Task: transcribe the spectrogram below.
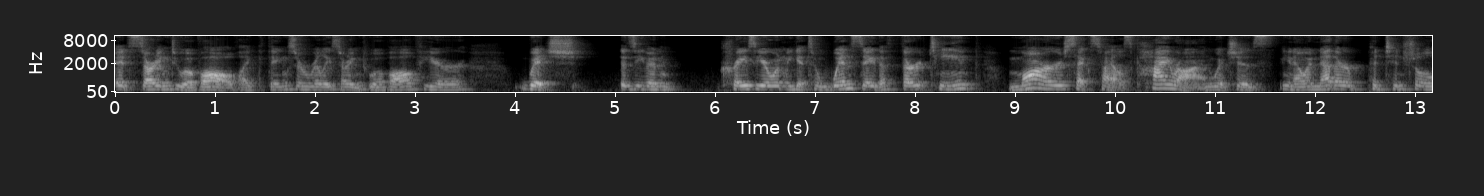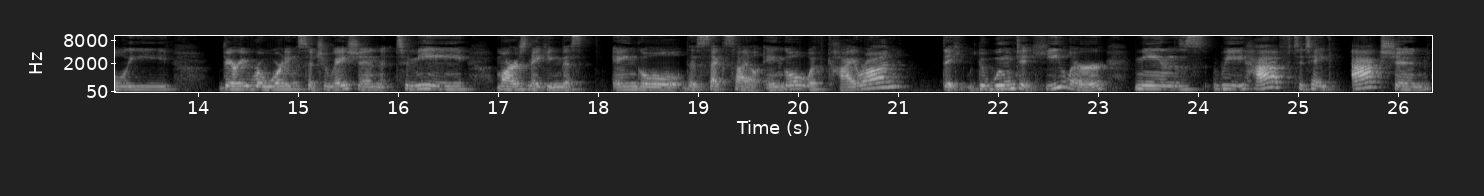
it's starting to evolve. Like things are really starting to evolve here which is even crazier when we get to Wednesday the 13th Mars sextiles Chiron which is you know another potentially very rewarding situation. To me Mars making this angle, the sextile angle with Chiron, the, the wounded healer, means we have to take action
